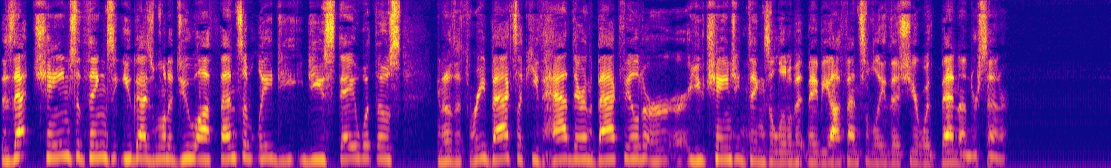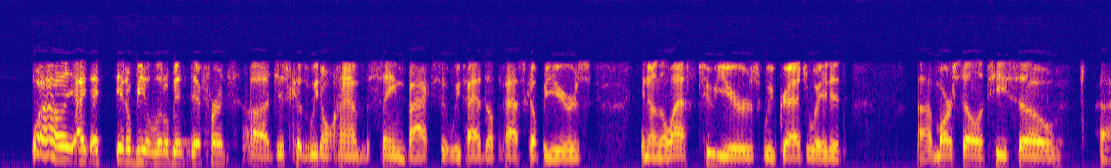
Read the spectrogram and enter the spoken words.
does that change the things that you guys want to do offensively? Do you, do you stay with those? You know the three backs like you've had there in the backfield, or are you changing things a little bit maybe offensively this year with Ben under center? Well, I, it'll be a little bit different uh, just because we don't have the same backs that we've had the past couple of years you know, in the last two years, we've graduated uh, Marcel Atiso, uh,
